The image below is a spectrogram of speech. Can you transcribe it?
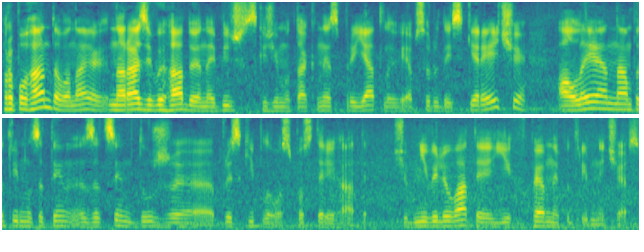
пропаганда вона наразі вигадує найбільш, скажімо так, несприятливі абсурдистські речі, але нам потрібно за тим за цим дуже прискіпливо спостерігати, щоб нівелювати їх в певний потрібний час.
